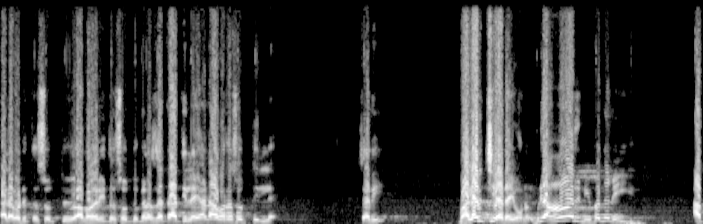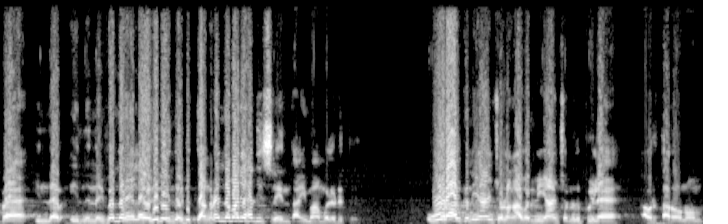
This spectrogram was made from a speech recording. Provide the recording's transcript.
களவெடுத்த சொத்து அபகரித்த சொத்துக்கெல்லாம் ஜக்காத் இல்லை ஏன்னா அவரை சொத்து இல்லை. சரி? வளர்ச்சி அடையணும். இப்படி ஆறு நிபந்தனை. அப்போ இந்த இந்த நிபந்தனை எல்லாம் எதுல இந்த எடுத்தாங்கன்னா இந்த மாதிரி ஹதீஸ்ல தான் இமாம்கள் எடுத்து. ஒவ்வொரு ஆளுக்கு நியாயம் சொல்லுவாங்க. அவர் நியாயம் சொன்னது பிழை அவர் தரணும்.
